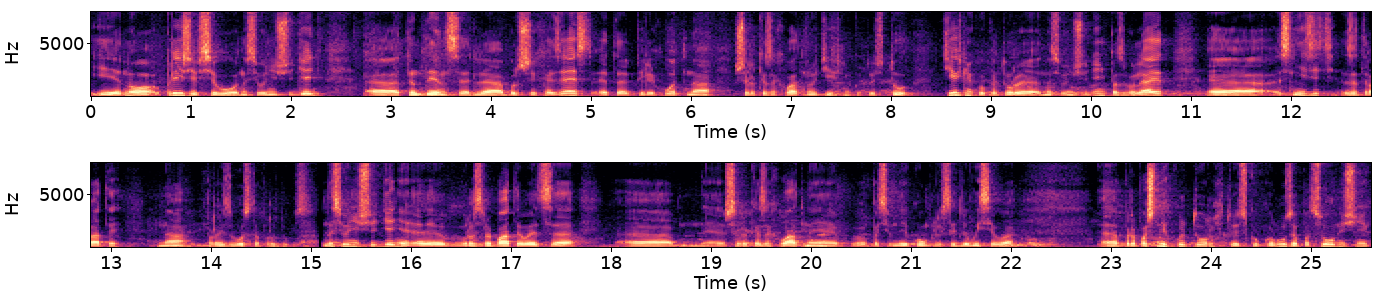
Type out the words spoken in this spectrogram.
И, но прежде всего на сегодняшний день тенденция для больших хозяйств – это переход на широкозахватную технику. То есть ту технику, которая на сегодняшний день позволяет э, снизить затраты на производство продукции. На сегодняшний день э, разрабатываются э, широкозахватные э, посевные комплексы для высева э, пропашных культур, то есть кукуруза, подсолнечник.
